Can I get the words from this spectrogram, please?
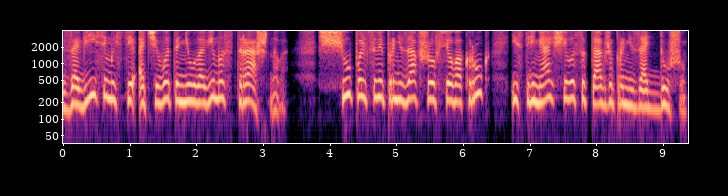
зависимости от чего-то неуловимо страшного, щупальцами пронизавшего все вокруг и стремящегося также пронизать душу.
